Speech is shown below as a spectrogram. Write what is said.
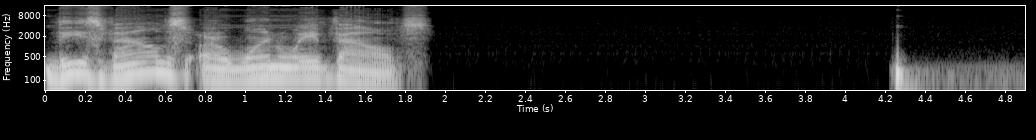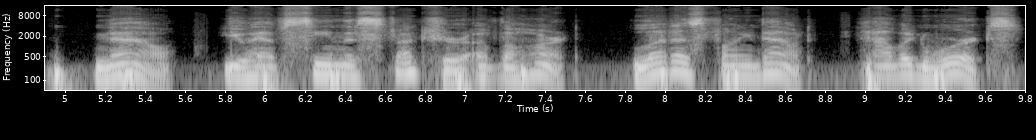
These valves are one-way valves. Now, you have seen the structure of the heart. Let us find out how it works.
